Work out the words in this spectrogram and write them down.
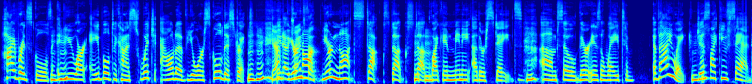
hybrid schools. You are able to kind of switch out of your school district. Mm-hmm. Yeah, you know, you're transfer. not you're not stuck, stuck, stuck like in many other states. Mm-hmm. Um, so there is a way to evaluate, Mm-hmm. just like you said,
